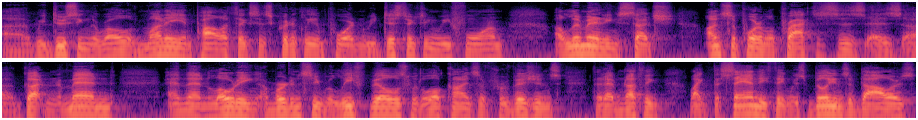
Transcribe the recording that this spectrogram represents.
uh, reducing the role of money in politics is critically important, redistricting reform, eliminating such unsupportable practices as uh, gut and amend, and then loading emergency relief bills with all kinds of provisions that have nothing, like the Sandy thing was billions of dollars,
